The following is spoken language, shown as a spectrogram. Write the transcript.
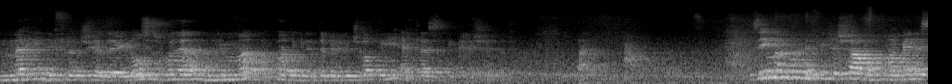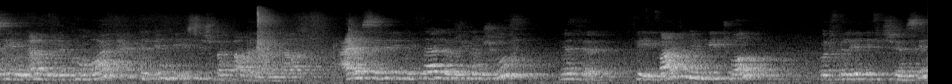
ما هي ديفرنشال دايجنوستس ولا اكوردنج للدبليو اتش أو في الكلاسيفيكيشن زي ما قلنا في تشابه ما بين السيم الاب والكوموات حتى دي اس يشبه بعض الامراض على سبيل المثال لو جينا نشوف مثل في فيتامين بي 12 والفوليت ديفيشنسي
